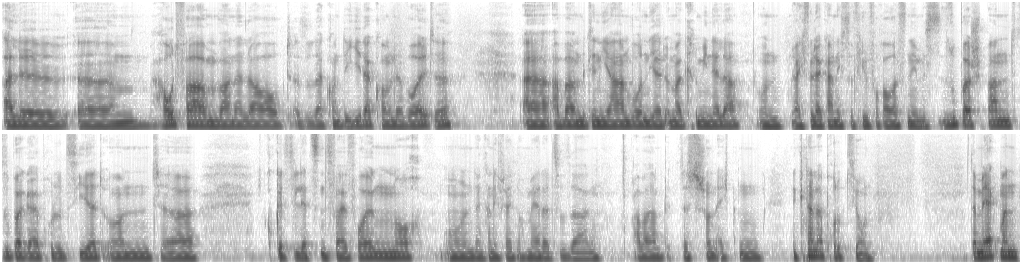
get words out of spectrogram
alle ähm, Hautfarben waren erlaubt, also da konnte jeder kommen, der wollte. Äh, aber mit den Jahren wurden die halt immer krimineller und ich will da gar nicht so viel vorausnehmen. Ist super spannend, super geil produziert und äh, ich gucke jetzt die letzten zwei Folgen noch und dann kann ich vielleicht noch mehr dazu sagen. Aber das ist schon echt ein, eine knaller Produktion. Da merkt man,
